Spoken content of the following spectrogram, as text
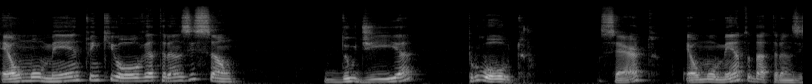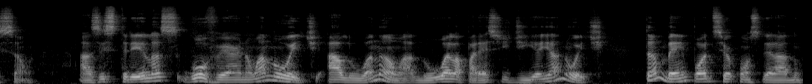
é o momento em que houve a transição do dia para o outro, certo? É o momento da transição. As estrelas governam a noite, a lua não. A lua ela aparece de dia e à noite. Também pode ser considerado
